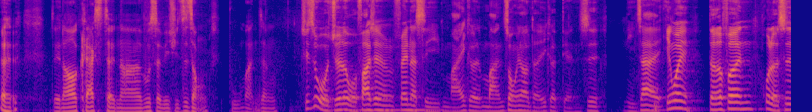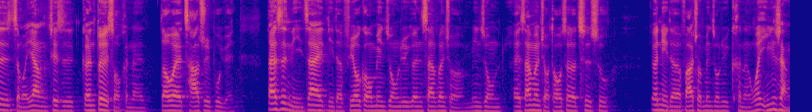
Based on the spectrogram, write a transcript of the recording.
对，然后 Claxton 啊、Vucevic 这种补满这样。其实我觉得我发现 fantasy 买一个蛮重要的一个点是，你在因为得分或者是怎么样，其实跟对手可能都会差距不远。但是你在你的 field goal 命中率跟三分球命中，呃、三分球投射的次数，跟你的罚球命中率可能会影响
